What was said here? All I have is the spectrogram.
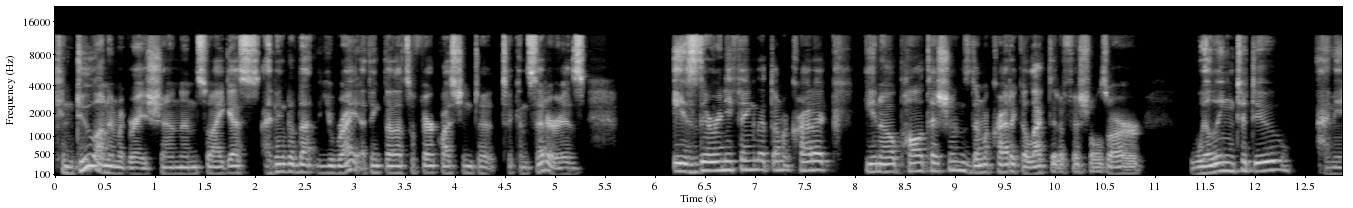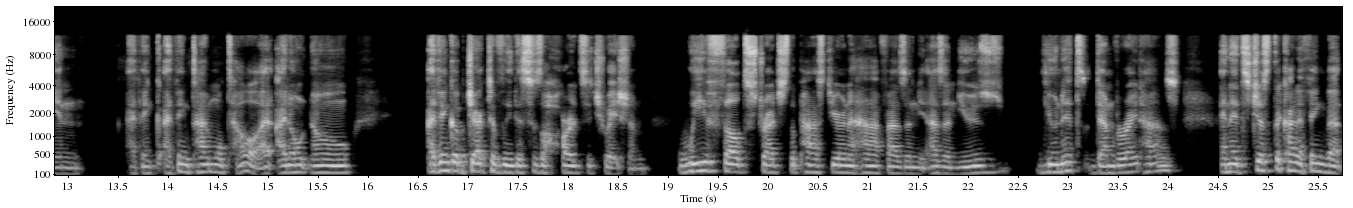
can do on immigration, and so I guess I think that that you're right. I think that that's a fair question to to consider. Is is there anything that Democratic you know politicians, Democratic elected officials are willing to do? I mean, I think I think time will tell. I, I don't know I think objectively, this is a hard situation. We've felt stretched the past year and a half as an as a news unit, Denverite has, and it's just the kind of thing that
